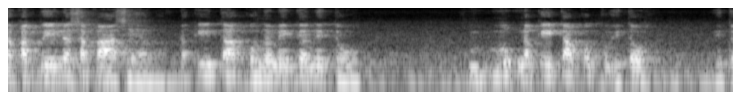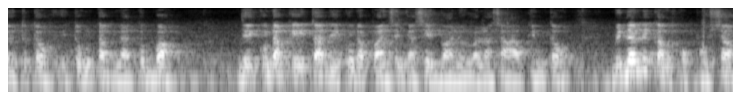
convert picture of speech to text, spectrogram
nakapila sa cashier, nakita ko na may ganito, nakita ko po ito. Ito, ito, ito, itong tag na to ba? Di ko nakita, di ko napansin kasi baliwala sa akin to. Binalikan ko po siya.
